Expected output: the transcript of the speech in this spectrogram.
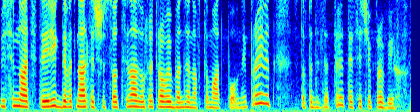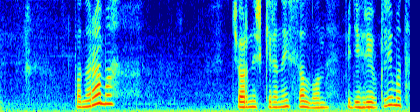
18 рік, 19600 ціна, 2-літровий бензин автомат, повний привід, 153 тисячі пробіг. Панорама. Чорний шкіряний салон. Підігрів клімат.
